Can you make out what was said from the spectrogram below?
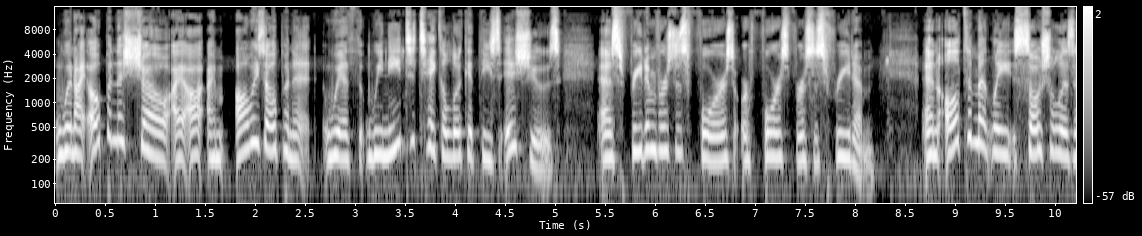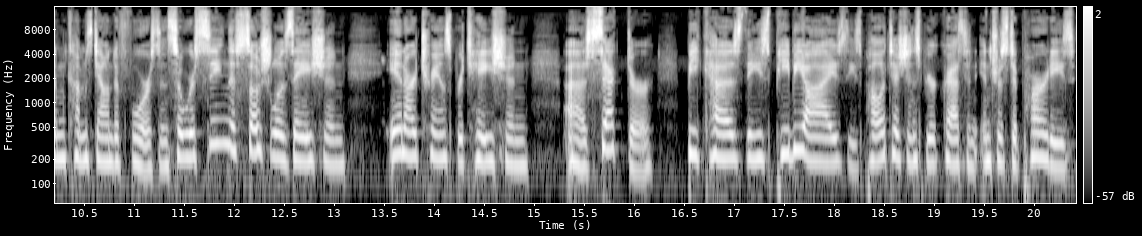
when I open the show, I, am always open it with we need to take a look at these issues as freedom versus force or force versus freedom. And ultimately, socialism comes down to force. And so we're seeing this socialization in our transportation uh, sector because these PBIs, these politicians, bureaucrats, and interested parties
